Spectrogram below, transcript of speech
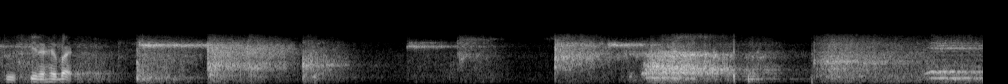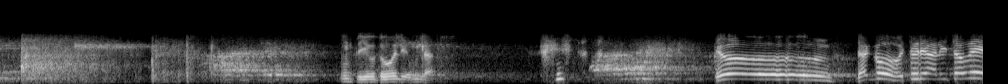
Tu skill yang hebat. Hmm, dia tu balik pula. Yo, jago, itu dia Ali Chowe.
